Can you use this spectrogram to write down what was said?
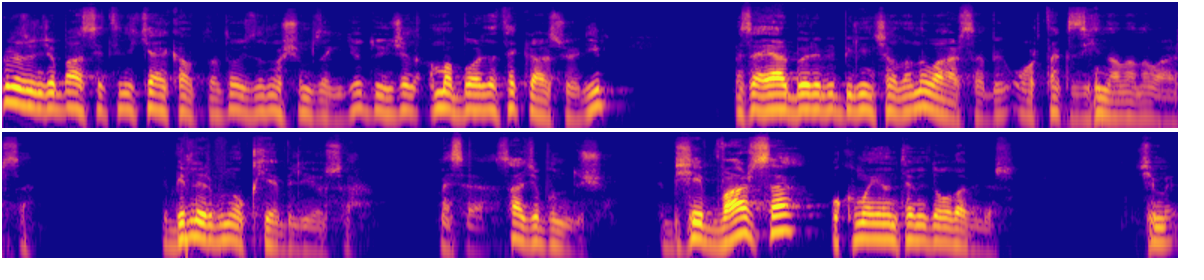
Biraz önce bahsettiğin hikaye kalıpları da o yüzden hoşumuza gidiyor. Duyunca ama bu arada tekrar söyleyeyim. Mesela eğer böyle bir bilinç alanı varsa, bir ortak zihin alanı varsa birileri bunu okuyabiliyorsa mesela sadece bunu düşün. Bir şey varsa okuma yöntemi de olabilir. Şimdi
